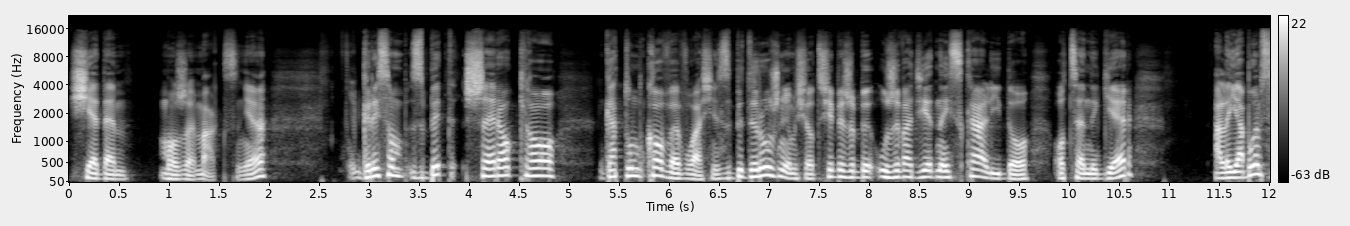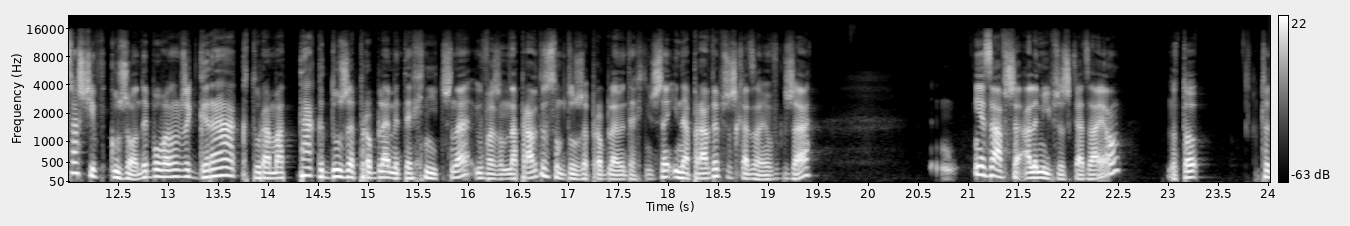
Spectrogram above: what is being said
7 może max, nie? Gry są zbyt szeroko gatunkowe właśnie, zbyt różnią się od siebie, żeby używać jednej skali do oceny gier, ale ja byłem strasznie wkurzony, bo uważam, że gra, która ma tak duże problemy techniczne, i uważam, naprawdę są duże problemy techniczne i naprawdę przeszkadzają w grze, nie zawsze, ale mi przeszkadzają, no to, to,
